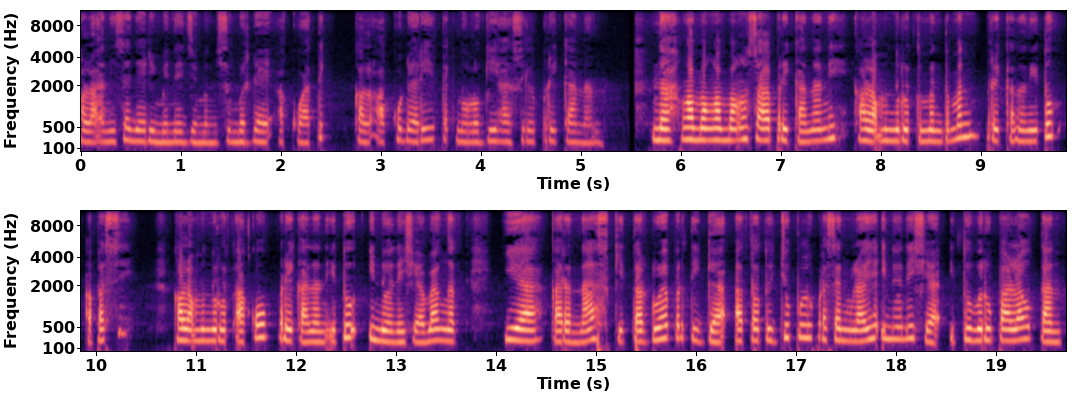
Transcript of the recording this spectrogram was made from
Kalau Anissa dari manajemen sumber daya akuatik, kalau aku dari teknologi hasil perikanan. Nah, ngomong-ngomong soal perikanan nih, kalau menurut teman-teman perikanan itu apa sih? Kalau menurut aku, perikanan itu Indonesia banget. Iya, karena sekitar 2 per 3 atau 70% wilayah Indonesia itu berupa lautan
